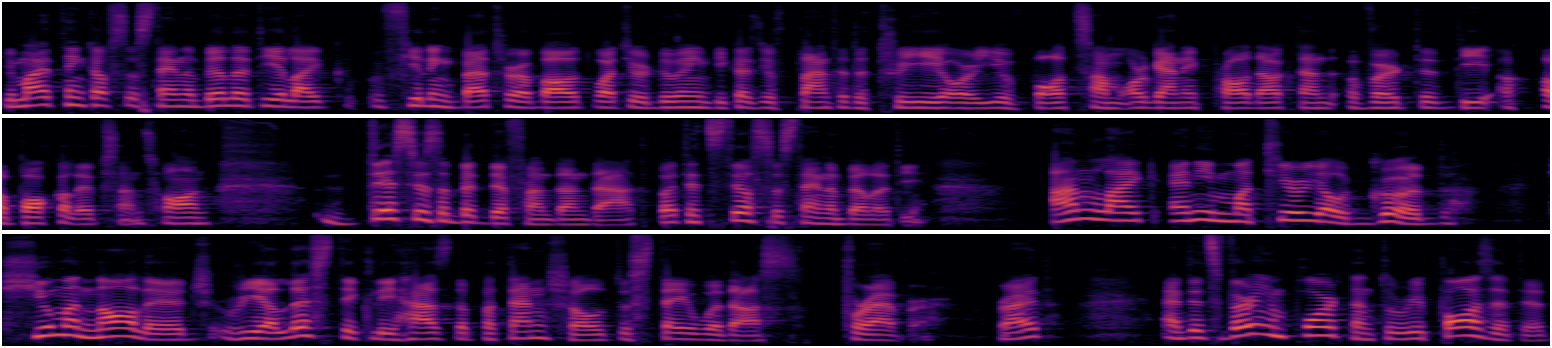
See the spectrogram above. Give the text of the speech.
You might think of sustainability like feeling better about what you're doing because you've planted a tree or you've bought some organic product and averted the apocalypse and so on. This is a bit different than that, but it's still sustainability. Unlike any material good, human knowledge realistically has the potential to stay with us forever, right? And it's very important to reposit it,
